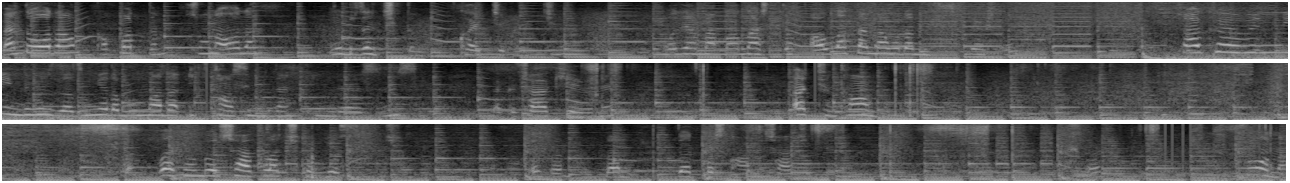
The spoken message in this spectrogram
Ben de o adam kapattım. Sonra o adam mobilden çıktım kayıt çekmek için. O yüzden ben açtım. Allah'tan ben buradan bir açtım. Şarkı evini indirmeniz lazım ya da bunlardan iki tanesinden indirirsiniz. Bakın şarkı evini. Açın tamam mı? Bakın böyle şarkılar çıkabiliyorsunuz. Ben 4-5 tane izledim. Şöyle. Sonra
